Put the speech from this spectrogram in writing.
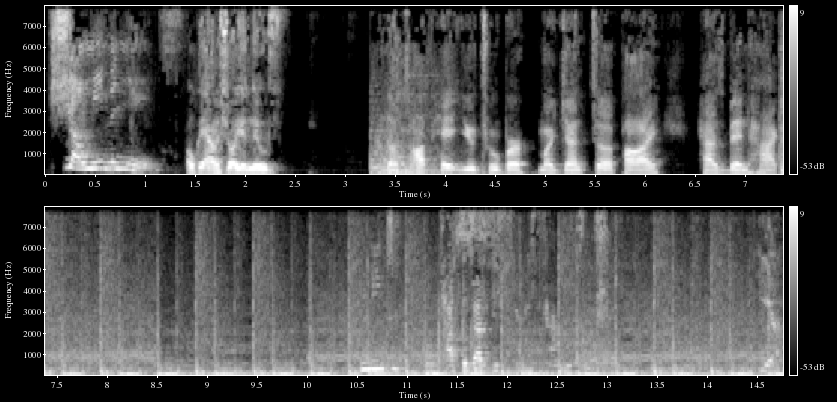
Show me the news. Okay, I'll show you the news. The top hit YouTuber Magenta Pie has been hacked. We need to talk about this serious conversation. Yeah,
